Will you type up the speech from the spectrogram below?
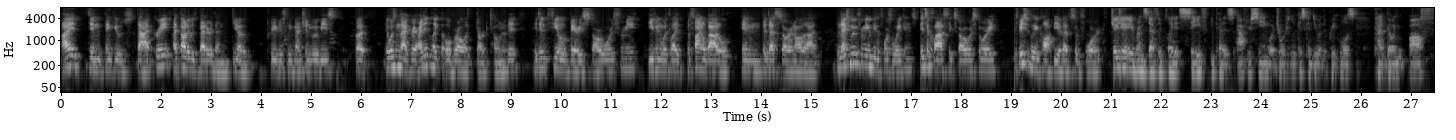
I didn't think it was that great. I thought it was better than, you know, the previously mentioned movies, but it wasn't that great. I didn't like the overall like dark tone of it. It didn't feel very Star Wars for me, even with like the final battle in the Death Star and all that. The next movie for me would be The Force Awakens. It's a classic Star Wars story. It's basically a copy of episode 4. J.J. Abrams definitely played it safe because after seeing what George Lucas can do in the prequels, kind of going off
